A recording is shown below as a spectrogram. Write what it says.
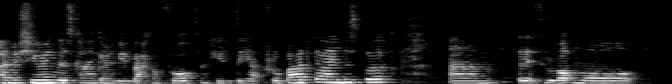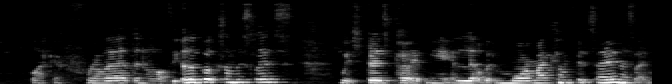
I'm assuming there's kind of going to be back and forth and who's the actual bad guy in this book, um, but it's a lot more like a thriller than a lot of the other books on this list, which does put me a little bit more in my comfort zone as I'm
